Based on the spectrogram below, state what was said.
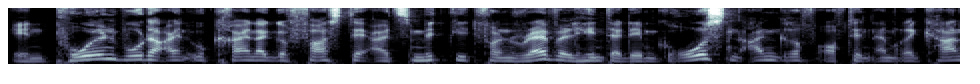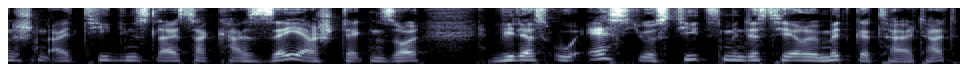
In Polen wurde ein Ukrainer gefasst, der als Mitglied von Revel hinter dem großen großen Angriff auf den amerikanischen IT-Dienstleister Kaseya stecken soll, wie das US-Justizministerium mitgeteilt hat.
